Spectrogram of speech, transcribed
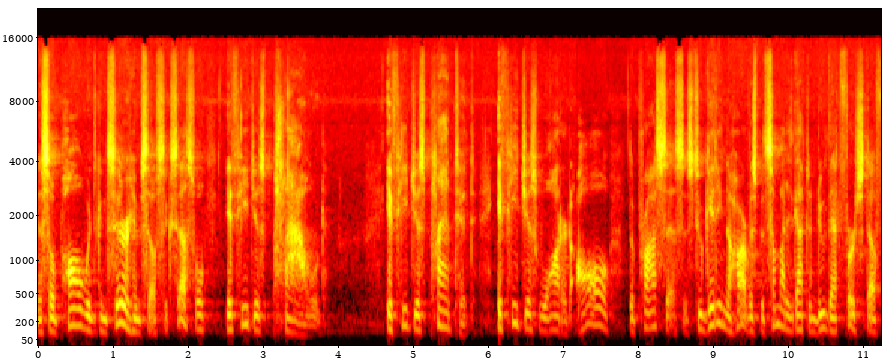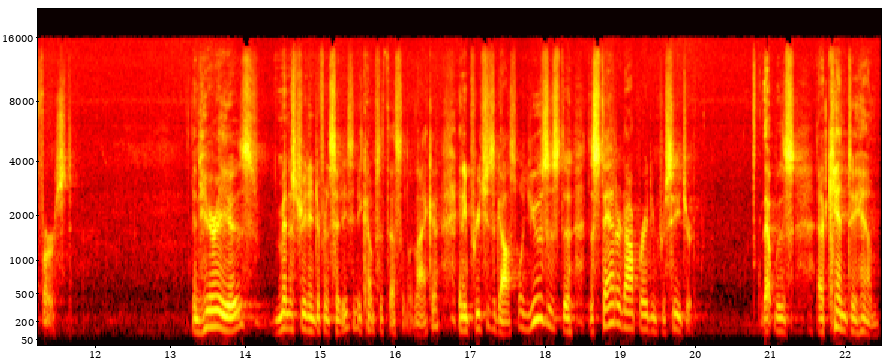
And so Paul would consider himself successful if he just plowed, if he just planted, if he just watered all the processes to getting the harvest, but somebody's got to do that first stuff first. And here he is, ministering in different cities, and he comes to Thessalonica, and he preaches the gospel, uses the, the standard operating procedure that was akin to him.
